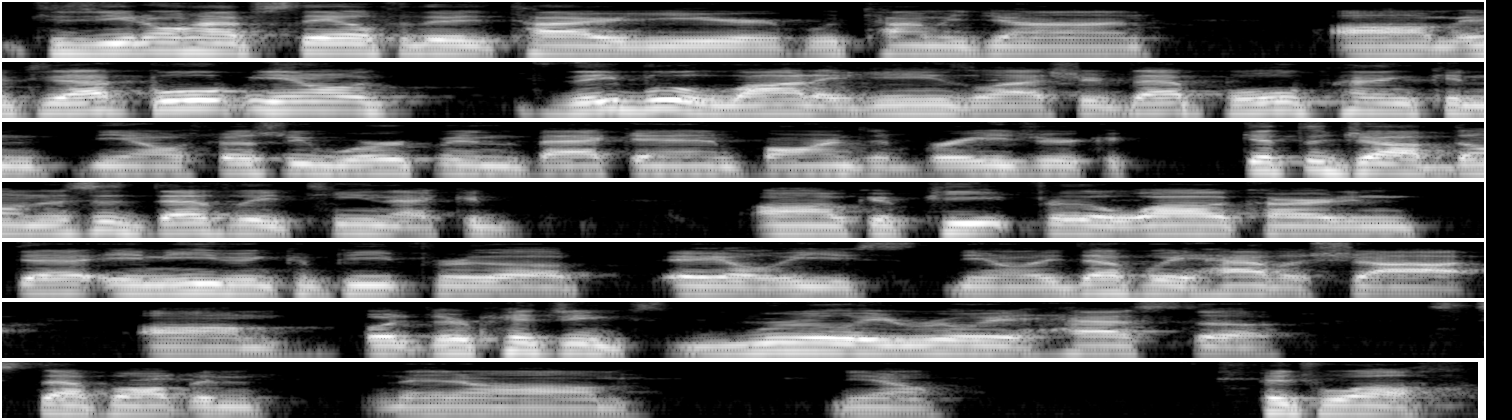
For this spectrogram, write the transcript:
because you don't have Stale for the entire year with Tommy John. Um, if that bull, you know, they blew a lot of games last year. If that bullpen can, you know, especially Workman, the back end, Barnes and Brasier could get the job done. This is definitely a team that could um, compete for the wild card and de- and even compete for the AL East. You know, they definitely have a shot. Um, but their pitching really, really has to step up and and um, you know, pitch well.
